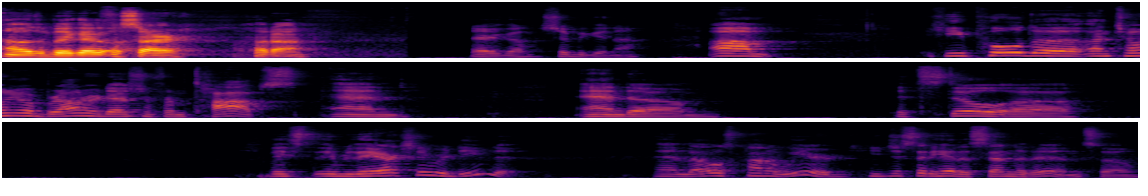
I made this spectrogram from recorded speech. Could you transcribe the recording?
Oh, was a big. Oh, sorry. Hold on. There you go. Should be good now. Um, he pulled a Antonio Brown redemption from Topps, and and um, it's still uh. They they actually redeemed it, and that was kind of weird. He just said he had to send it in, so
